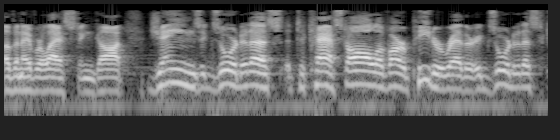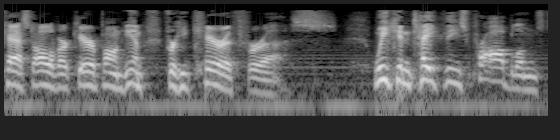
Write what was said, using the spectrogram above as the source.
of an everlasting God. James exhorted us to cast all of our, Peter rather, exhorted us to cast all of our care upon Him, for He careth for us. We can take these problems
